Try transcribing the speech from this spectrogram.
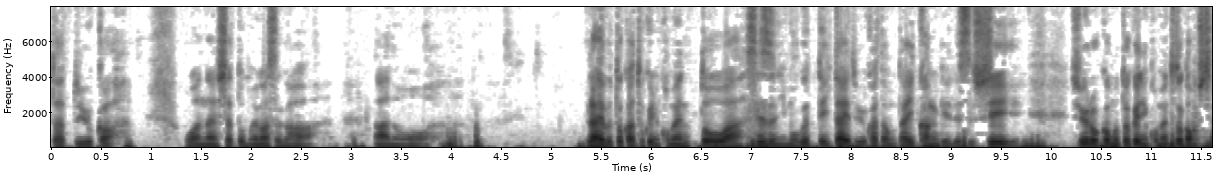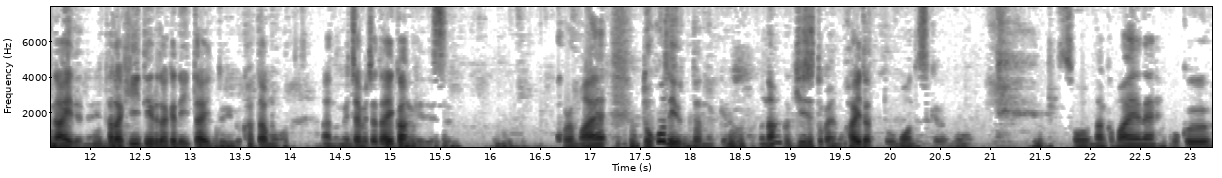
たというか、ご案内したと思いますが、あの、ライブとか特にコメントはせずに潜っていたいという方も大歓迎ですし、収録も特にコメントとかもしないでね、ただ聞いているだけでいたいという方も、あの、めちゃめちゃ大歓迎です。これ前、どこで言ったんだっけな？んか記事とかにも書いたと思うんですけども、そう、なんか前ね、僕、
